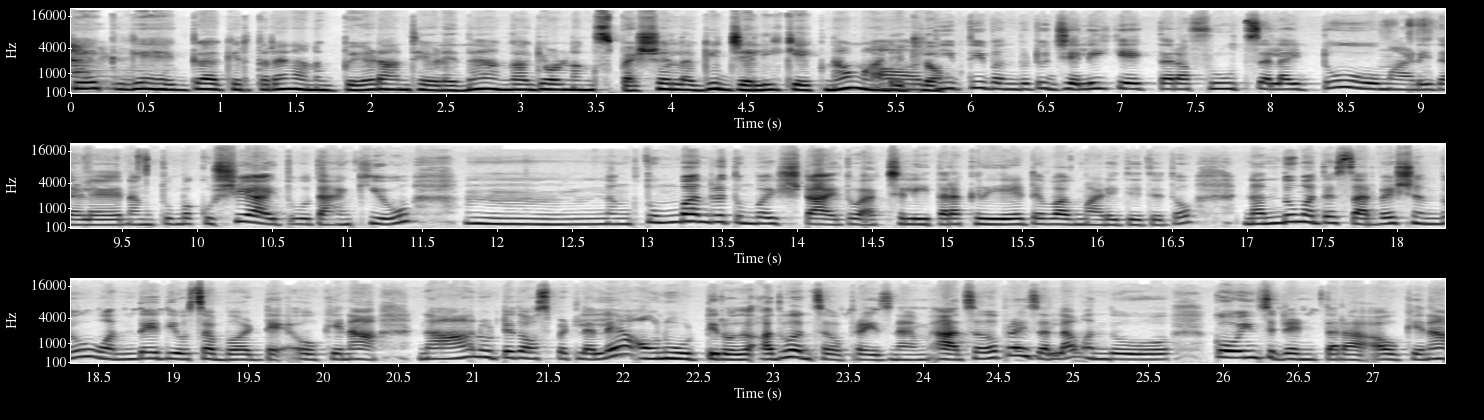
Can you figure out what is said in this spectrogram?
ಕೇಕ್ಗೆ ಹೆಗ್ ಹಾಕಿರ್ತಾರೆ ನನಗೆ ಬೇಡ ಅಂತ ಹೇಳಿದ್ದೆ ಹಂಗಾಗಿ ಅವಳು ನಂಗೆ ಸ್ಪೆಷಲಾಗಿ ಕೇಕ್ ಕೇಕ್ನ ಮಾಡಿದ್ಲು. ದೀಪ್ತಿ ಬಂದ್ಬಿಟ್ಟು ಜೆಲಿ ಕೇಕ್ ಥರ ಫ್ರೂಟ್ಸ್ ಎಲ್ಲ ಇಟ್ಟು ಮಾಡಿದ್ದಾಳೆ. ನಂಗೆ ತುಂಬ ಖುಷಿ ಆಯಿತು. ಥ್ಯಾಂಕ್ ಯು ನಂಗೆ ತುಂಬ ಅಂದರೆ ತುಂಬ ಇಷ್ಟ ಆಯಿತು ಆ್ಯಕ್ಚುಲಿ ಈ ಥರ ಕ್ರಿಯೇಟಿವ್ ಆಗಿ ಮಾಡಿದ್ದಿದ್ದು. ನಂದು ಮತ್ತು ಸರ್ವೇಶಂದು ಒಂದೇ ದಿವಸ ಬರ್ಡೇ ಓಕೆನಾ ನಾನು ಹುಟ್ಟಿದ ಹಾಸ್ಪಿಟ್ಲಲ್ಲೇ ಅವನು ಹುಟ್ಟಿರೋದು. ಅದು ಒಂದು ಸರ್ಪ್ರೈಸ್ ನಮ್ ಆ ಸರ್ಪ್ರೈಸ್ ಅಲ್ಲ, ಒಂದು ಕೋಇನ್ಸಿಡೆಂಟ್ ಥರ ಓಕೆನಾ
